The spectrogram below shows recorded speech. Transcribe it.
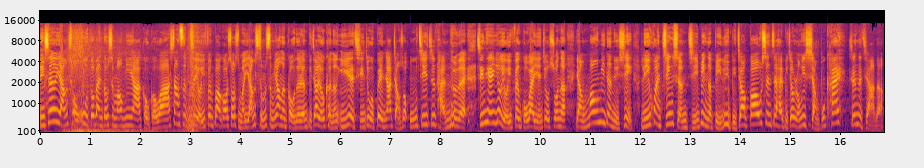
女生养宠物多半都是猫咪啊、狗狗啊。上次不是有一份报告说什么养什么什么样的狗的人比较有可能一夜情，结果被人家讲说无稽之谈，对不对？今天又有一份国外研究说呢，养猫咪的女性罹患精神疾病的比率比较高，甚至还比较容易想不开，真的假的？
